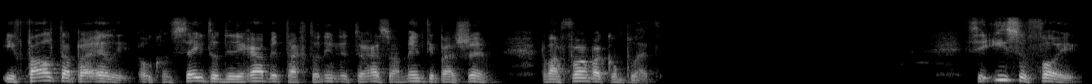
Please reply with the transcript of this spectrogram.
E falta para ele o conceito de Rabbi Tachtonim de tornar sua mente para Hashem de uma forma completa. Se isso foi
